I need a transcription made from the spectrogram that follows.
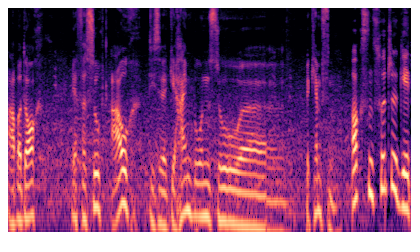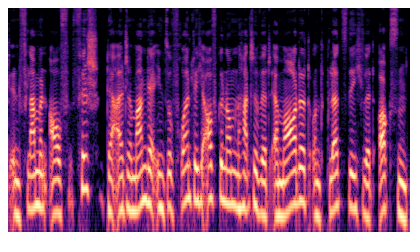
aber doch er versucht auch, diese Geheimbund zu äh, bekämpfen. Ochsens Hütte geht in Flammen auf. Fisch, der alte Mann, der ihn so freundlich aufgenommen hatte, wird ermordet und plötzlich wird Ochsen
